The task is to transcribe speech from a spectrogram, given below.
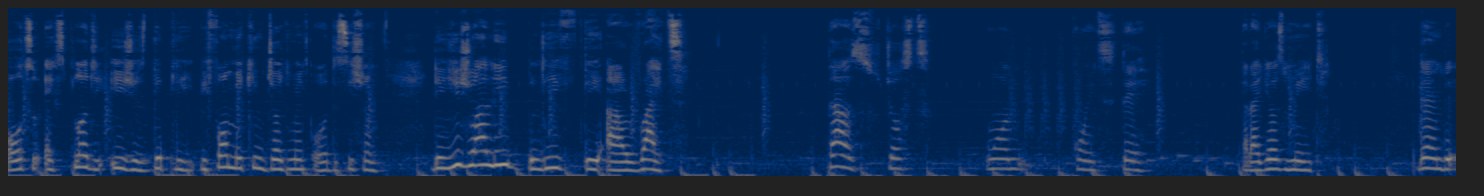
or to explore the issues deeply before making judgment or decision. They usually believe they are right. That's just one point there that I just made. Then the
